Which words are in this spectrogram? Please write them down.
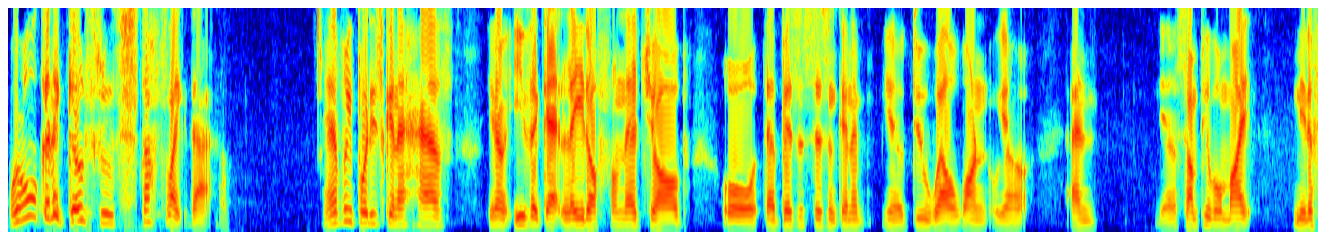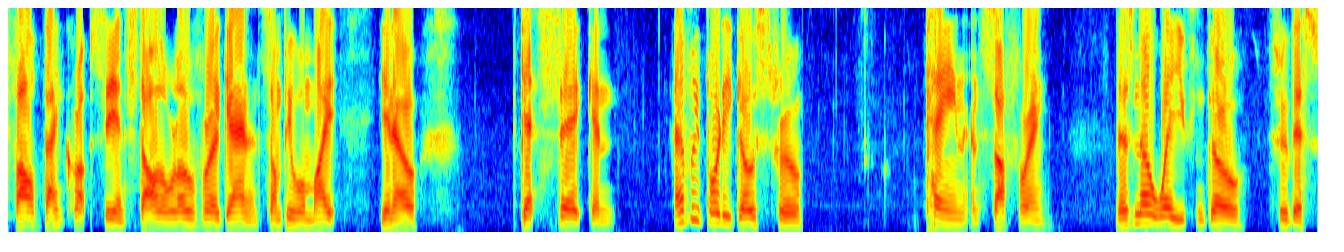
we're all gonna go through stuff like that. Everybody's gonna have you know, either get laid off from their job or their business isn't going to, you know, do well one, you know, and, you know, some people might need to file bankruptcy and start all over again, and some people might, you know, get sick, and everybody goes through pain and suffering. There's no way you can go through this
